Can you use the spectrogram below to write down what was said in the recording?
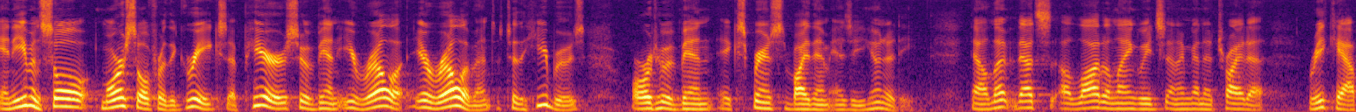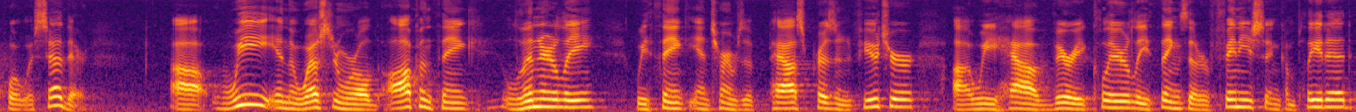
and even so more so for the Greeks, appears to have been irrele- irrelevant to the Hebrews or to have been experienced by them as a unity. Now, let, that's a lot of language, and I'm going to try to recap what was said there. Uh, we in the Western world often think linearly, we think in terms of past, present, and future. Uh, we have very clearly things that are finished and completed.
